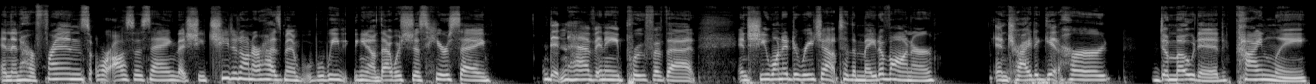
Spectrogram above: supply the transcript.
and then her friends were also saying that she cheated on her husband. We, you know, that was just hearsay didn't have any proof of that. And she wanted to reach out to the maid of honor and try to get her demoted kindly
